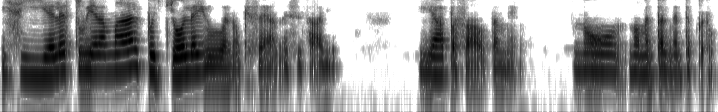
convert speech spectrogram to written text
Y si él estuviera mal, pues yo le ayudo en lo que sea necesario. Y ha pasado también. No, no mentalmente, pero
